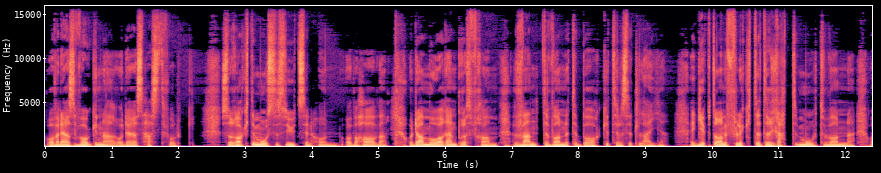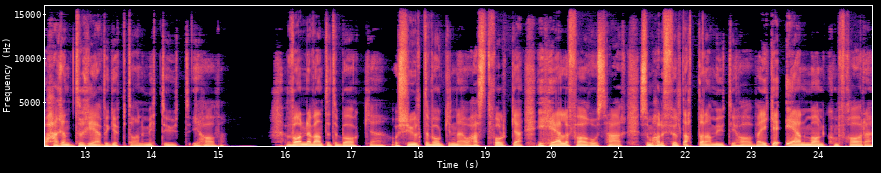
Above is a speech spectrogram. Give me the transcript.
over deres vogner og deres hestfolk. Så rakte Moses ut sin hånd over havet, og da morgenen brøt fram, vendte vannet tilbake til sitt leie. Egypterne flyktet rett mot vannet, og Herren drev egypterne midt ut i havet. Vannet vendte tilbake og skjulte vognene og hestfolket i hele faraos hær som hadde fulgt etter dem ut i havet, ikke én mann kom fra det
